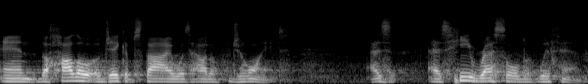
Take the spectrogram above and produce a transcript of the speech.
and the hollow of Jacob's thigh was out of joint as, as he wrestled with him.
